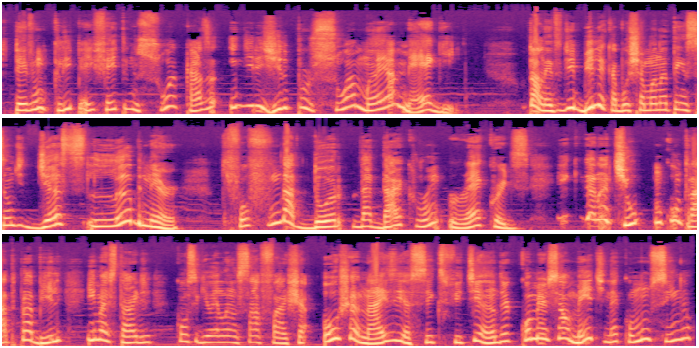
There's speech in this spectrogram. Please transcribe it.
que teve um clipe aí feito em sua casa e dirigido por sua mãe, a Maggie. O talento de Billy acabou chamando a atenção de Just Lubner, que foi o fundador da Dark Room Records e que garantiu um contrato para Billy e mais tarde conseguiu aí lançar a faixa Ocean Eyes e a Six Feet Under comercialmente, né, como um single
